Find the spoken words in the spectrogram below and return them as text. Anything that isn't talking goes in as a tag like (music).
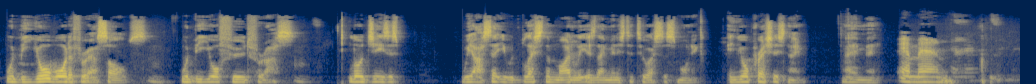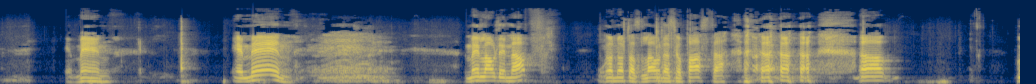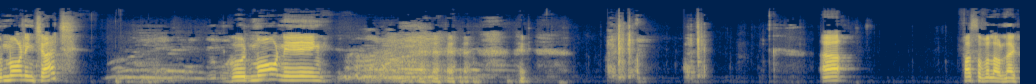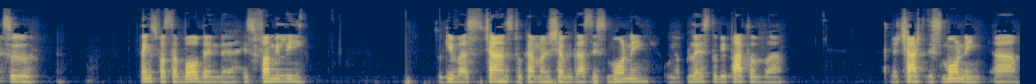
would be your water for our souls, mm. would be your food for us. Mm. Lord Jesus, we ask that you would bless them mightily as they minister to us this morning. In your precious name, amen. Amen. Amen. Amen. Amen. Am I loud enough? No, not as loud as your pastor. (laughs) uh, good morning, church. Good morning. (laughs) uh, first of all, I would like to thank Pastor Bob and uh, his family to give us chance to come and share with us this morning. We are blessed to be part of the church this morning. Uh,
